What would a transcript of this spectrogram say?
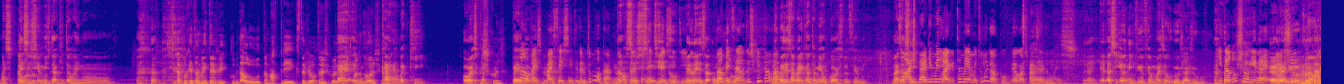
Mas É esses ano- filmes daqui estão aí no... É porque também teve Clube da Luta, Matrix, teve outras coisas É, fora do Oscar. caramba, que Oscar Escolha. pega. não, mas, mas Sexto Sentido é muito bom, tá? Não, Sexto defendendo, Sentido, beleza, o Talvez único- é um dos que tá lá. Não, Beleza Americana também eu gosto do filme. Mas não, A assim... Espera de um Milagre também é muito legal, pô. Eu gosto bastante também. mas... é, eu- Assim, eu nem vi o filme, mas eu, eu já julgo. Então não julgue, né? Eu já Oxi. julgo. Não,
